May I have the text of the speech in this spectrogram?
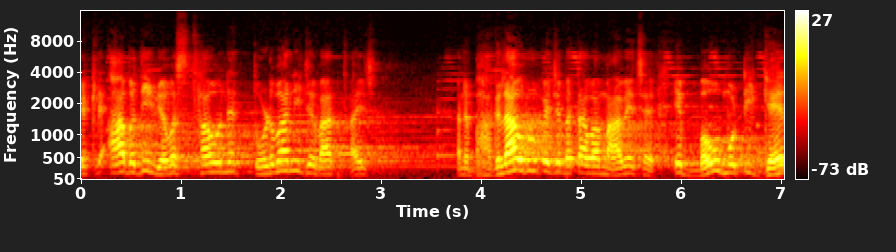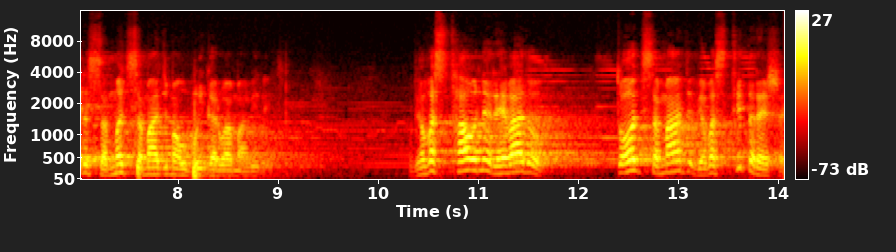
એટલે આ બધી વ્યવસ્થાઓને તોડવાની જે વાત થાય છે અને ભાગલાવ રૂપે જે બતાવવામાં આવે છે, એ બહુ મોટી ગેરસમજ સમાજમાં ઊભી કરવામાં આવી રહી છે. વ્યવસ્થાઓને રહેવા દો. તો જ સમાજ વ્યવસ્થિત રહેશે.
